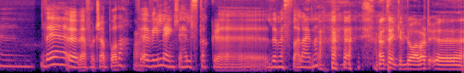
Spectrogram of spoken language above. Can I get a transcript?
Eh, Det øver jeg fortsatt på, da. For jeg vil egentlig helst takle det meste aleine. Jeg tenker Du har vært eh,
